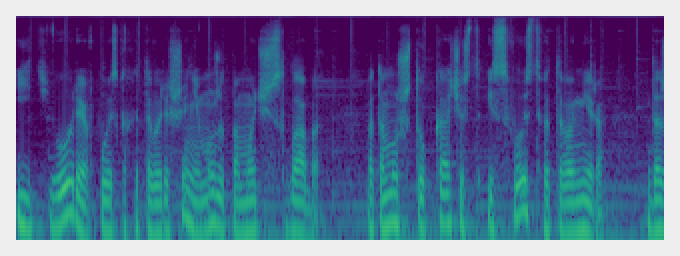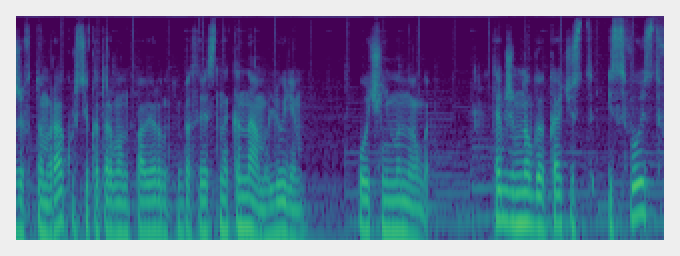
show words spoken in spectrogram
И теория в поисках этого решения может помочь слабо, потому что качеств и свойств этого мира, даже в том ракурсе, в котором он повернут непосредственно к нам, людям, очень много. Также много качеств и свойств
